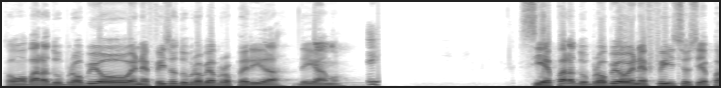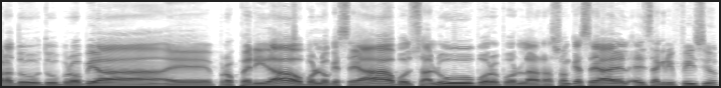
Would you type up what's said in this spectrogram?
Como para tu propio beneficio, tu propia prosperidad, digamos. Si es para tu propio beneficio, si es para tu, tu propia eh, prosperidad, o por lo que sea, o por salud, por, por la razón que sea el, el sacrificio.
